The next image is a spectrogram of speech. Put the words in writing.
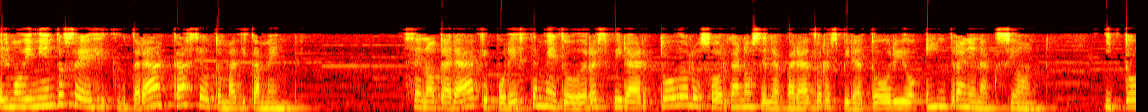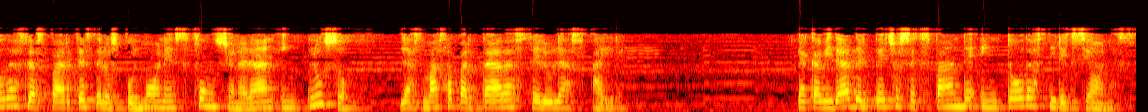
el movimiento se ejecutará casi automáticamente. Se notará que por este método de respirar todos los órganos del aparato respiratorio entran en acción y todas las partes de los pulmones funcionarán, incluso las más apartadas células aire. La cavidad del pecho se expande en todas direcciones.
